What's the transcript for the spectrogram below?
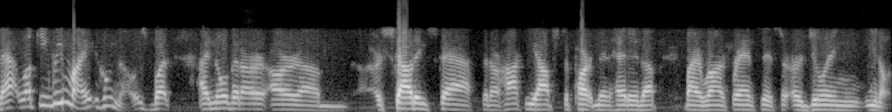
that lucky. We might. Who knows? But I know that our our um, our scouting staff and our hockey ops department, headed up by Ron Francis, are doing you know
